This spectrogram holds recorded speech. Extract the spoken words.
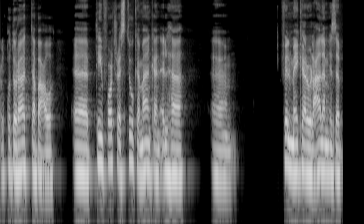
القدرات تبعه. تيم فورتريس 2 كمان كان لها film maker والعالم إذا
